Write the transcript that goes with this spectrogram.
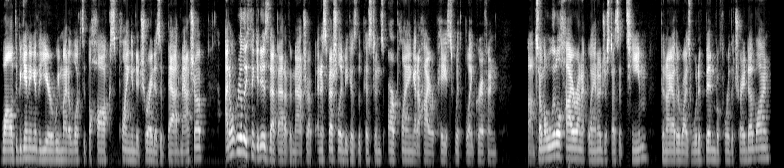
while at the beginning of the year we might have looked at the Hawks playing in Detroit as a bad matchup, I don't really think it is that bad of a matchup, and especially because the Pistons are playing at a higher pace with Blake Griffin. Um, so I'm a little higher on Atlanta just as a team than I otherwise would have been before the trade deadline.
